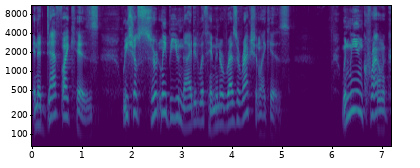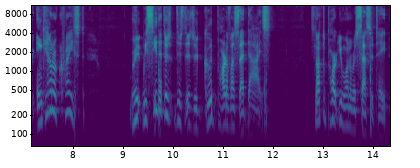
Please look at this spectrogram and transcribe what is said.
in a death like his, we shall certainly be united with him in a resurrection like his. When we encounter Christ, we see that there's, there's, there's a good part of us that dies. It's not the part you want to resuscitate.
